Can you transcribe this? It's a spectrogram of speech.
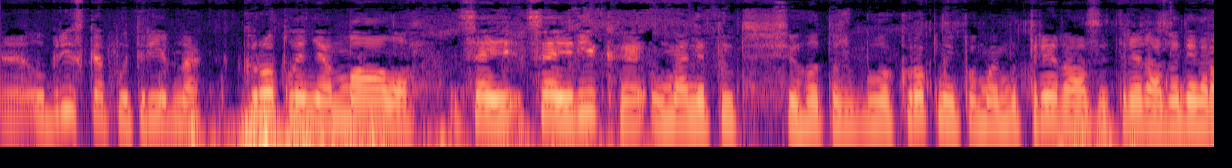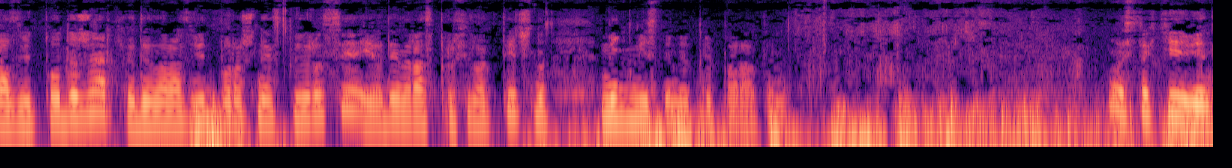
Е, Обрізка потрібна, кроплення мало. Цей, цей рік е, у мене тут всього тож було кроплень, по-моєму, три рази. Три рази. Один раз від плодожерки, один раз від борошнистої роси і один раз профілактично мідьмісними препаратами. Ось такий він.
